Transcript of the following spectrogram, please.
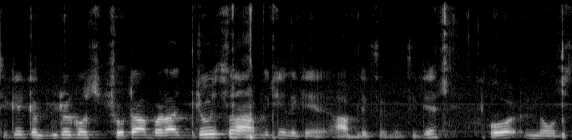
ठीक है? कंप्यूटर को छोटा, बड़ा, जो इस तरह आप लिखें लिखें, आप लिख सकते हैं, ठीक है? और नोट्स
